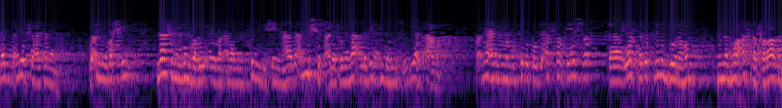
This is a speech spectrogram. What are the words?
لابد أن يرفع ثمنه وأن يضحي. لكن المنبغي أيضا على من ابتلي بشيء من هذا أن يشفق على العلماء الذين عندهم مسؤوليات أعظم. وأن يعلم أنهم ارتبطوا بأكثر فيشفق فيرتبط من دونهم ممن هو أكثر فراغا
